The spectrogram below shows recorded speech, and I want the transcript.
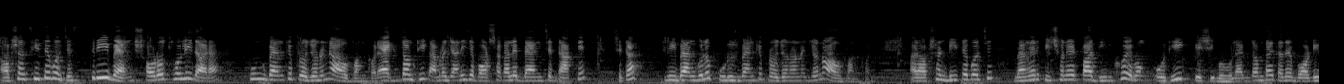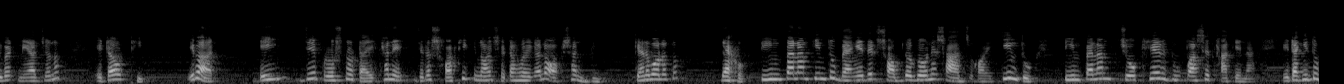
অপশন সিতে বলছে, স্ত্রী ব্যাং শরৎহলি দ্বারা পুং ব্যাংকে প্রজননে আহ্বান করে। একদম ঠিক, আমরা জানি যে বর্ষাকালে ব্যাং যে ডাকে, সেটা স্ত্রী ব্যাংগুলো পুরুষ ব্যাংকে প্রজননের জন্য আহ্বান করে। আর অপশন ডিতে বলছে, ব্যাঙের পিছনের পা দীর্ঘ এবং অধিক পেশিবহুল। একদম তাই, তাদের বডি ওয়েট নেওয়ার জন্য এটাও ঠিক। এবার এই যে প্রশ্নটা, এখানে যেটা সঠিক নয় সেটা হয়ে গেল অপশন বি কেন বলো তো দেখো টিম্প্যানাম কিন্তু ব্যাঙেদের শব্দ গ্রহণে সাহায্য করে, কিন্তু টিম্প্যানাম চোখের দুপাশে থাকে না। এটা কিন্তু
